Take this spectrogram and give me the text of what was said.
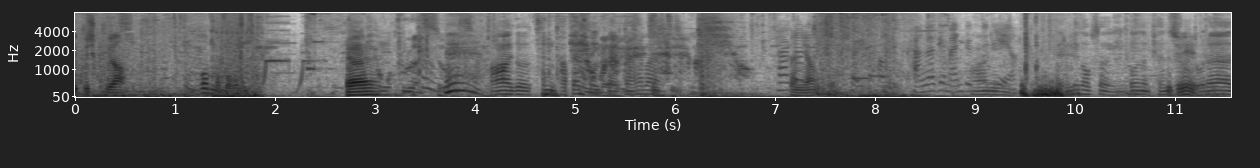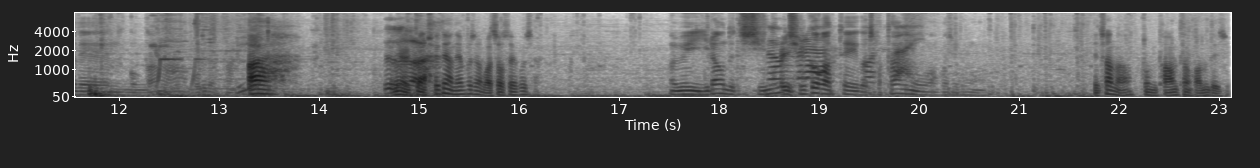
우리 99야. 한 번만 먹으면 돼. 야. 아 이거 궁 다 뺐으니까 일단 해봐야지 그냥 강하게 만들 아니 뿐이에요. 랠리가 없어. 이거는 그지? 노려야 되는 건가? 아, 모르겠다. 아. 그냥 일단 최대한 해보자. 맞춰서 해보자. 아, 왜 2라운드 질거 같아. 이거 자탄이 와가지고. 괜찮아. 그럼 다음 턴 가면 되지.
